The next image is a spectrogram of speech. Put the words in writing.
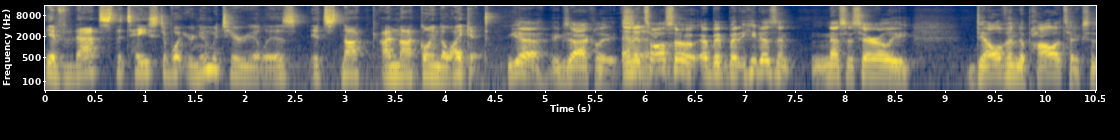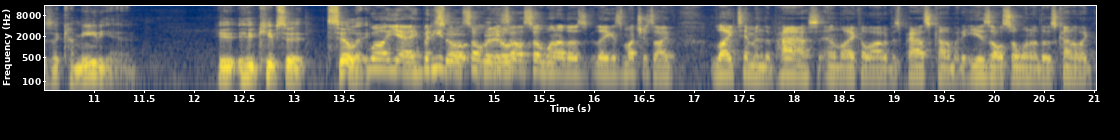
if that's the taste of what your new material is, it's not I'm not going to like it. Yeah, exactly. And it's also, uh, a bit, but he doesn't necessarily delve into politics as a comedian. He he keeps it silly. Well, yeah, but he's So- also but he's also one of those like as much as I've liked him in the past and like a lot of his past comedy, he is also one of those kind of like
